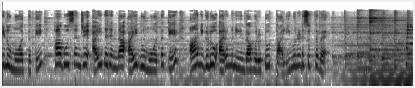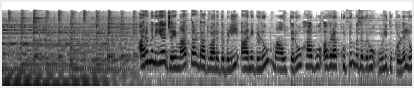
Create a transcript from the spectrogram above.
ಏಳು ಮೂವತ್ತಕ್ಕೆ ಹಾಗೂ ಸಂಜೆ ಐದರಿಂದ ಐದು ಮೂವತ್ತಕ್ಕೆ ಆನೆಗಳು ಅರಮನೆಯಿಂದ ಹೊರಟು ತಾಲೀಮು ನಡೆಸುತ್ತವೆ. ಅರಮನೆಯ ಜೈಮಾರ್ತಾಂಡ ದ್ವಾರದ ಬಳಿ ಆನೆಗಳು, ಮಾವುತರು ಹಾಗೂ ಅವರ ಕುಟುಂಬದವರು ಉಳಿದುಕೊಳ್ಳಲು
